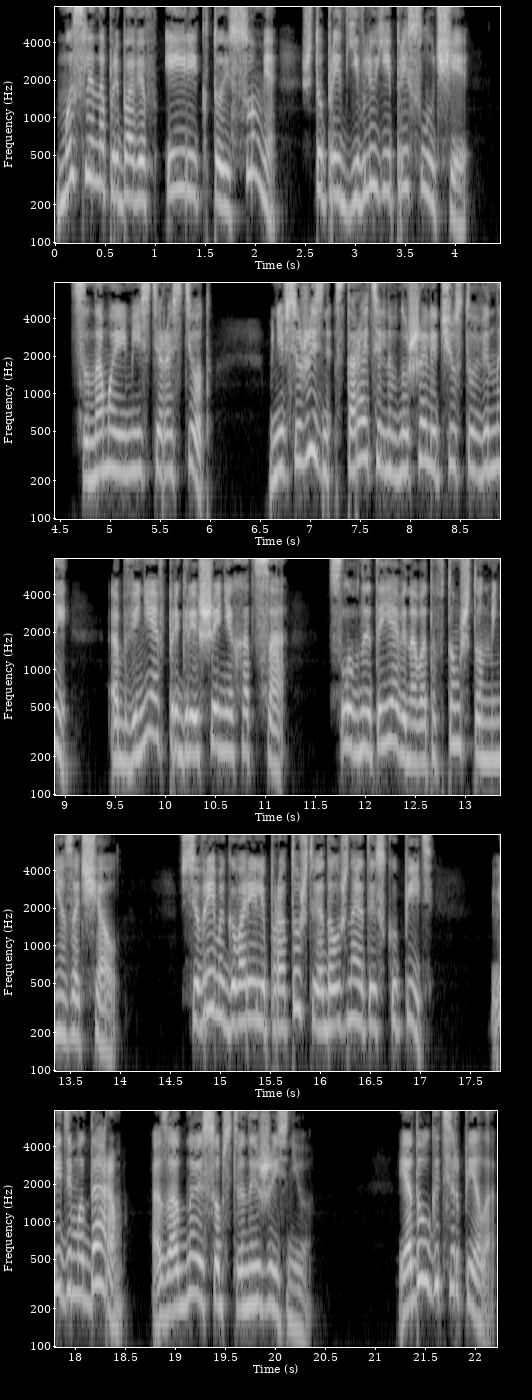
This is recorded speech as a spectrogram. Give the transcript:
мысленно прибавив Эйри к той сумме, что предъявлю ей при случае. Цена моей мести растет. Мне всю жизнь старательно внушали чувство вины, обвиняя в прегрешениях отца, словно это я виновата в том, что он меня зачал. Все время говорили про то, что я должна это искупить. Видимо, даром, а заодно и собственной жизнью. Я долго терпела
